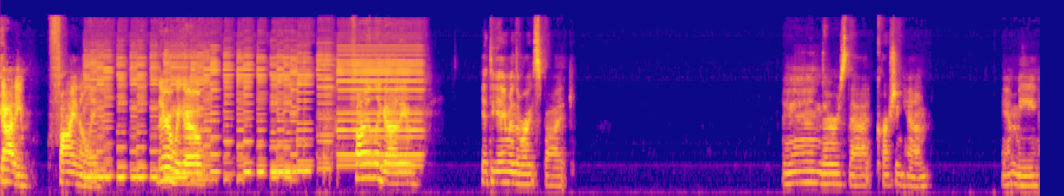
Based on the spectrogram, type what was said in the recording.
Got him. Finally. There we go. Finally got him. Have to Get the game in the right spot. And there's that, crushing him. And me.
